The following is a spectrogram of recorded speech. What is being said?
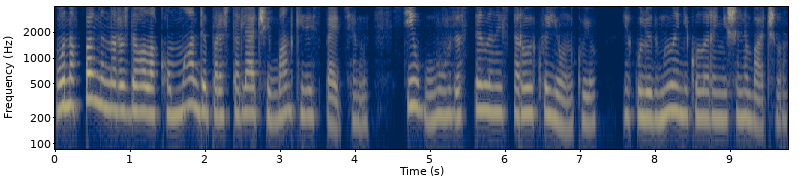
Вона впевнено роздавала команди, переставляючи банки зі спеціями. Стіл був застелений старою клейонкою, яку Людмила ніколи раніше не бачила.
